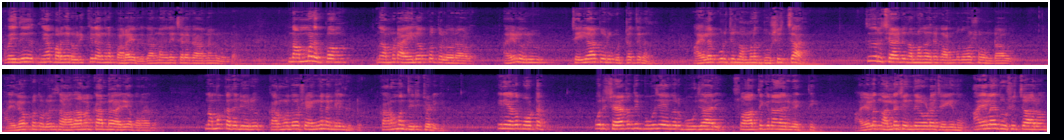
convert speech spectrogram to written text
അപ്പോൾ ഇത് ഞാൻ പറഞ്ഞാൽ ഒരിക്കലും അങ്ങനെ പറയരുത്. കാരണം അതിന് ചില കാരണങ്ങളുണ്ട്. നമ്മളിപ്പം നമ്മുടെ അയലോക്കത്തുള്ള ഒരാൾ അയാളൊരു ചെയ്യാത്തൊരു കുറ്റത്തിന് അയാളെക്കുറിച്ച് നമ്മൾ ദുഷിച്ചാൽ തീർച്ചയായിട്ടും നമുക്കതിന് കർമ്മദോഷം ഉണ്ടാവും. അയലോക്കത്തുള്ള ഒരു സാധാരണക്കാരന്റെ കാര്യമാണ് പറയുന്നത്. നമുക്കതിന്റെ ഒരു കർമ്മദോഷം എങ്ങനെങ്കിലും കിട്ടും. കർമ്മം തിരിച്ചടിക്കും. ഇനി അത് പോട്ടെ. ഒരു ക്ഷേത്രത്തിൽ പൂജ ചെയ്യുന്ന ഒരു പൂജാരി സ്വാത്വികനായ ഒരു വ്യക്തി അയാൾ നല്ല ചിന്തയോടെ ചെയ്യുന്നു. അയാളെ ദുഷിച്ചാലോ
